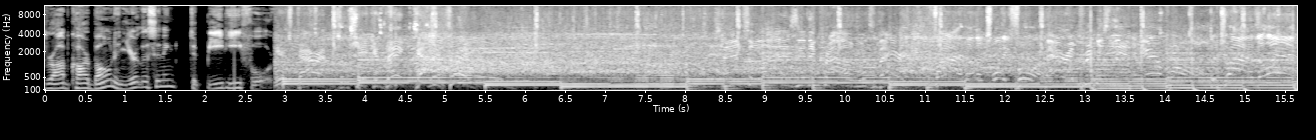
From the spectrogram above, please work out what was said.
Rob Carbone, and you're listening to BD4. Here's Barrett from shaking big. Gets a three. Fans eyes in the crowd with Barrett. Five on the 24. Barrett previously in the air. The drive, the layup,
